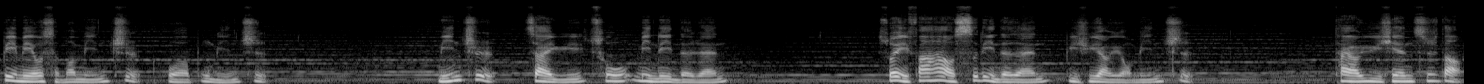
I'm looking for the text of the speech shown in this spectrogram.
并没有什么明智或不明智。明智在于出命令的人，所以发号施令的人必须要有明智，他要预先知道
